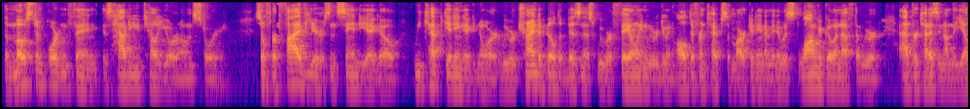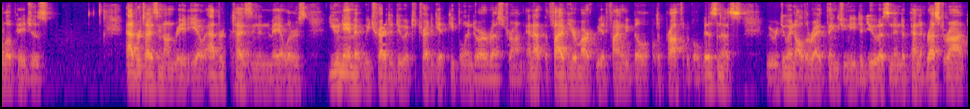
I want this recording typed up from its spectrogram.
The most important thing is how do you tell your own story? So for five years in San Diego, we kept getting ignored. We were trying to build a business. We were failing. We were doing all different types of marketing. I mean, it was long ago enough that we were advertising on the yellow pages. Advertising on radio, advertising in mailers, you name it, we tried to do it to try to get people into our restaurant. And at the five year mark, we had finally built a profitable business. We were doing all the right things you need to do as an independent restaurant.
